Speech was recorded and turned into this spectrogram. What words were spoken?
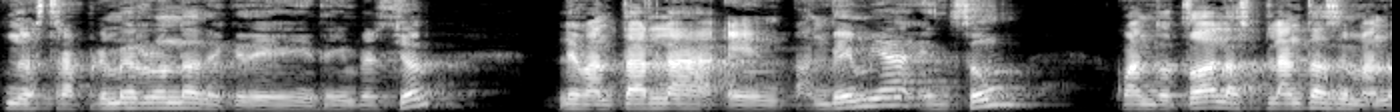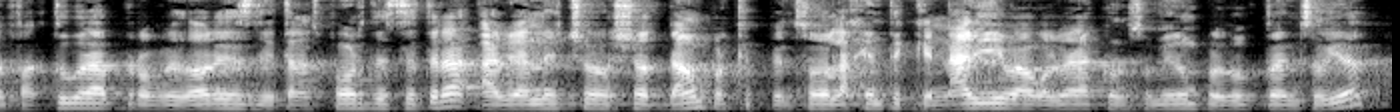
nuestra primera ronda de, de, de inversión, levantarla en pandemia, en Zoom, cuando todas las plantas de manufactura, proveedores de transporte, etcétera, habían hecho shutdown porque pensó la gente que nadie iba a volver a consumir un producto en su vida.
